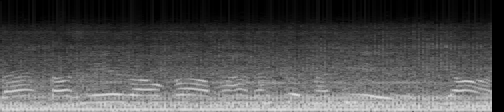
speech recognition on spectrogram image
และตอนนี้เราก็พากันขึ้นมาที่ยอด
